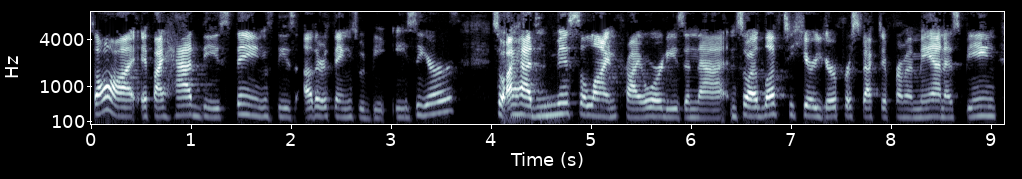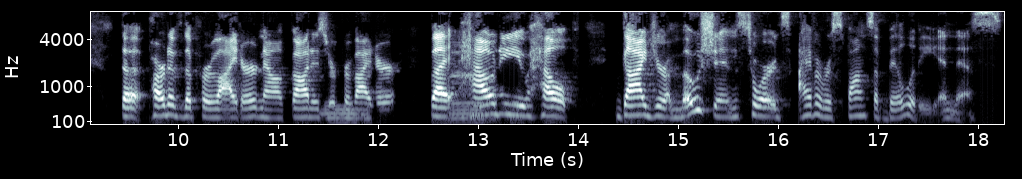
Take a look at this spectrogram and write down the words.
thought if I had these things, these other things would be easier. So I had misaligned priorities in that. And so I'd love to hear your perspective from a man as being the part of the provider. Now, God is your mm-hmm. provider, but mm-hmm. how do you help guide your emotions towards I have a responsibility in this?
